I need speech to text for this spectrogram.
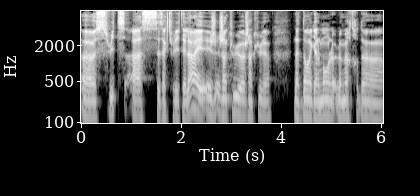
euh, suite à ces actualités-là? Et, j'inclus, j'inclus là-dedans également le, le meurtre de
